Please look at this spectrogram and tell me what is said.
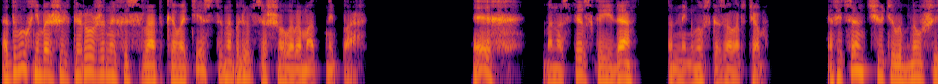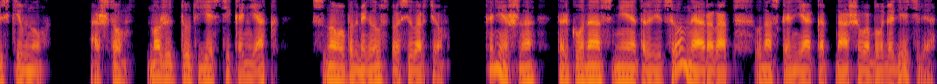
От двух небольших пирожных из сладкого теста на блюдце шел ароматный пар. — Эх, монастырская еда! — подмигнув, сказал Артем. Официант, чуть улыбнувшись, кивнул. — А что, может, тут есть и коньяк? — снова подмигнув, спросил Артем. Конечно, только у нас не традиционный арарат, у нас коньяк от нашего благодетеля,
